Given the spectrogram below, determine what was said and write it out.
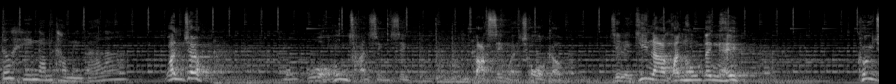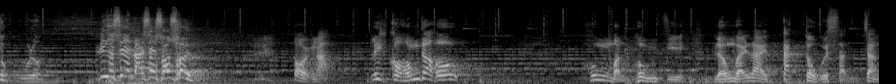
都棄暗投明把啦。混章，蒙古王兇殘成性，以百姓為初九，致令天下群雄並起，驅逐胡奴，呢個先係大勢所趨。代牙，你講得好，空文空智兩位乃係得道嘅神僧，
